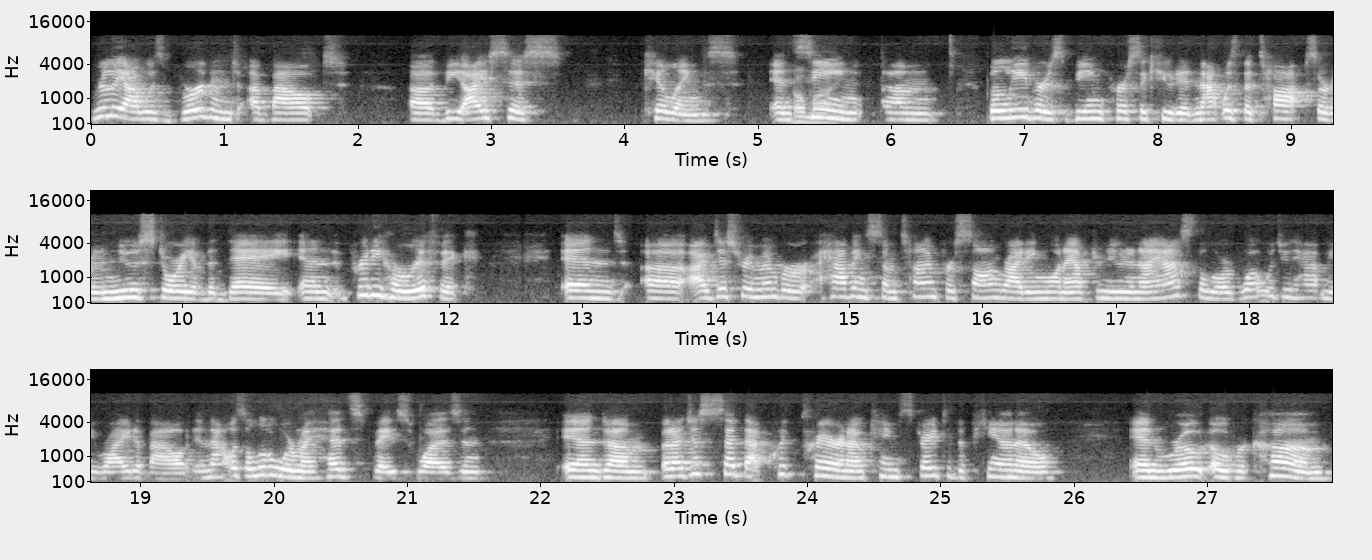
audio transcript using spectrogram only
Really, I was burdened about uh, the ISIS killings and Oh, seeing um, believers being persecuted, and that was the top sort of news story of the day, and pretty horrific and uh, I just remember having some time for songwriting one afternoon, and I asked the Lord, "What would you have me write about?" And that was a little where my headspace was, and and um, but I just said that quick prayer, and I came straight to the piano and wrote "Overcome,"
